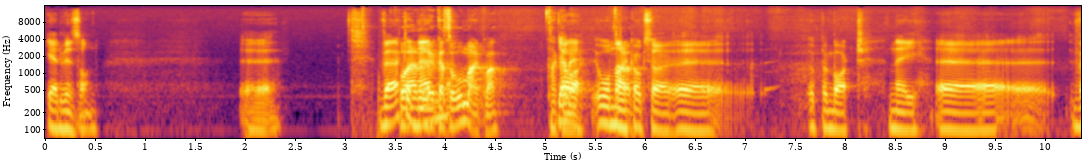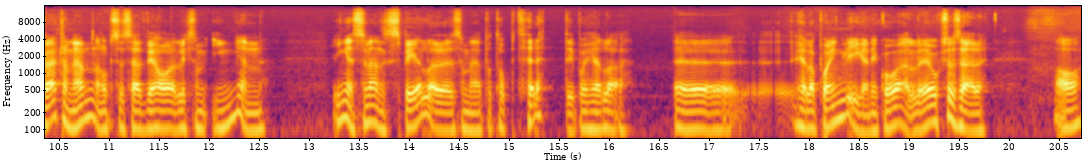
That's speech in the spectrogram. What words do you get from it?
Edvinsson. Eh, värt Och även Lukas Omark va? Tackar Ja, nej. Omark Ja. också. Eh, uppenbart nej. Eh, värt att nämna också så att vi har liksom ingen, ingen svensk spelare som är på topp 30 på hela, eh, hela poängligan i KHL. Det är också så här, ja,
